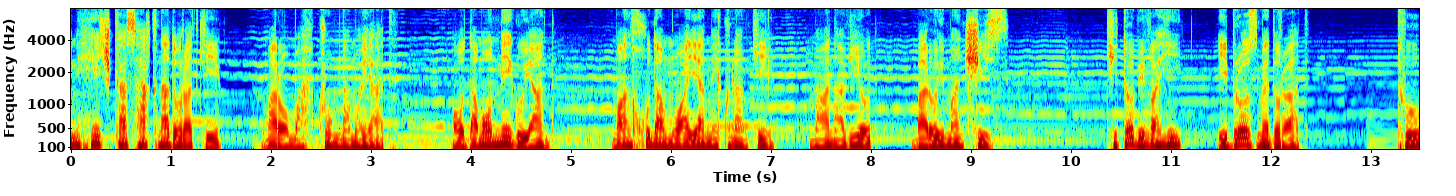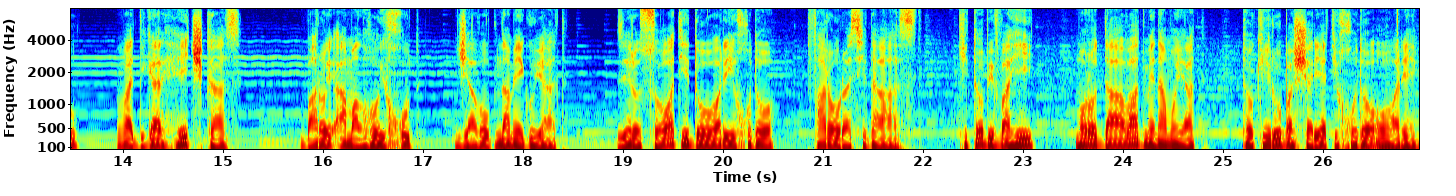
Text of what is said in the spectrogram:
ин ҳеҷ кас ҳақ надорад ки маро маҳкум намояд. Одамон мегӯянд ман худам муайян мекунам ки маънавиёт барои ман чист китоби ваҳӣ иброз медорад. Ту ва дигар ҳеҷ кас барои амалҳои худ ҷавоб намегӯяд зеро соати доварии худо фаро расидааст. Китоби ваҳӣ моро даъват менамояд то ки рӯ ба шариати худо оварем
